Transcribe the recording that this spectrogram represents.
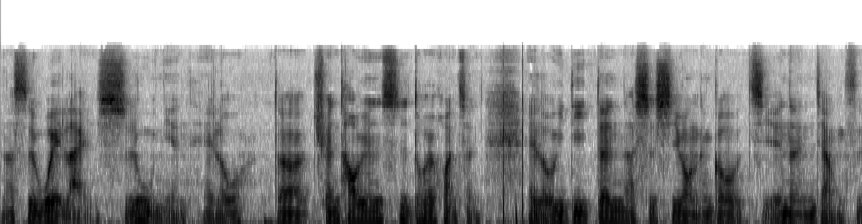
那是未来十五年 L 的全桃园市都会换成 LED 灯，那是希望能够节能这样子。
